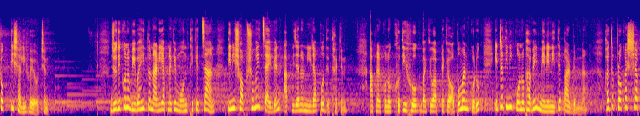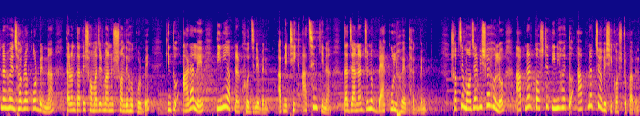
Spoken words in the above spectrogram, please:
শক্তিশালী হয়ে ওঠেন। যদি কোনো বিবাহিত নারী আপনাকে মন থেকে চান, তিনি সবসময় চাইবেন আপনি যেন নিরাপদে থাকেন। আপনার কোনো ক্ষতি হোক বা কেউ আপনাকে অপমান করুক, এটা তিনি কোনোভাবেই মেনে নিতে পারবেন না। হয়তো প্রকাশ্যে আপনার হয়ে ঝগড়া করবেন না, কারণ তাতে সমাজের মানুষ সন্দেহ করবে। কিন্তু আড়ালে তিনি আপনার খোঁজ নেবেন, আপনি ঠিক আছেন কি না তা জানার জন্য ব্যাকুল হয়ে থাকবেন। সবচেয়ে মজার বিষয় হলো, আপনার কষ্টে তিনি হয়তো আপনার চেয়েও বেশি কষ্ট পাবেন।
